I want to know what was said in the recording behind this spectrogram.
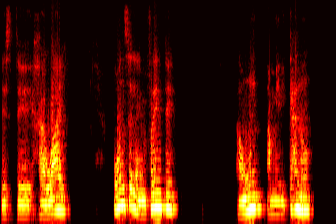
este, Hawái, pónsela enfrente a un americano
